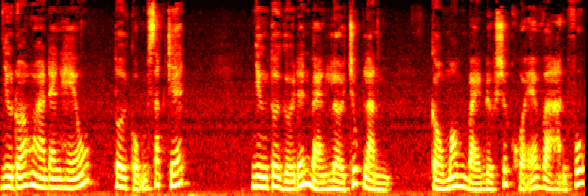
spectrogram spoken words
Như đóa hoa đang héo, tôi cũng sắp chết. Nhưng tôi gửi đến bạn lời chúc lành, cầu mong bạn được sức khỏe và hạnh phúc.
